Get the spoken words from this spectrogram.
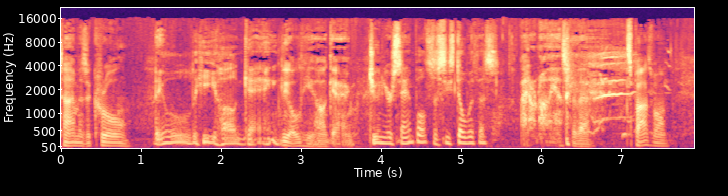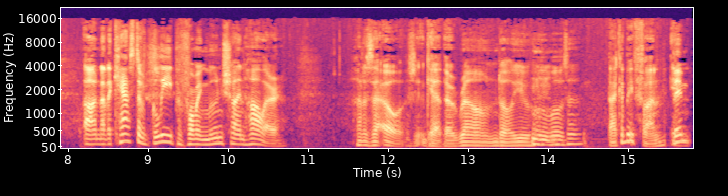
time is a cruel. The old Hee Haw gang. The old Hee Haw gang. Junior Samples, is he still with us? I don't know the answer to that. it's possible. Uh, now the cast of Glee performing Moonshine Holler. How does that? Oh, gather round all you. Hmm. What was it? That could be fun in,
